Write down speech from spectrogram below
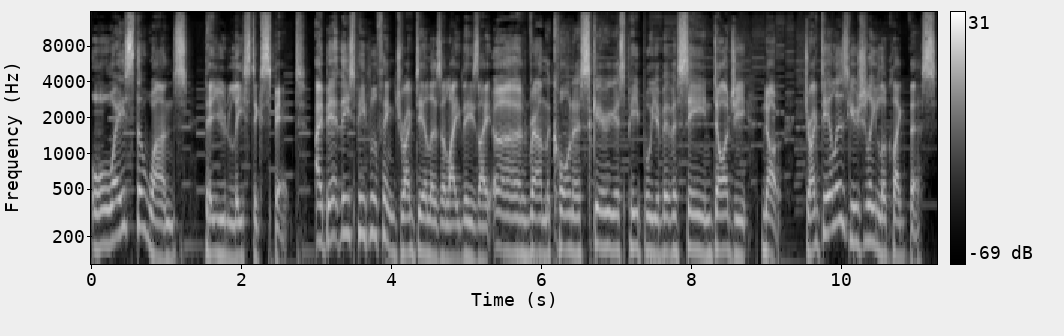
always the ones that you least expect. I bet these people think drug dealers are like these like, uh, around the corner, scariest people you've ever seen, dodgy. No, drug dealers usually look like this.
